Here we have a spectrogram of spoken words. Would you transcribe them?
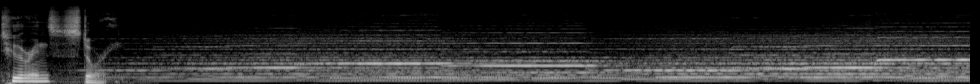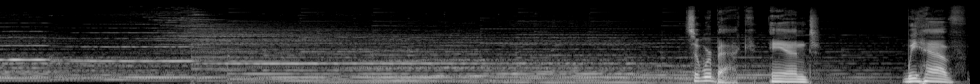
Turin's story. So we're back, and we have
